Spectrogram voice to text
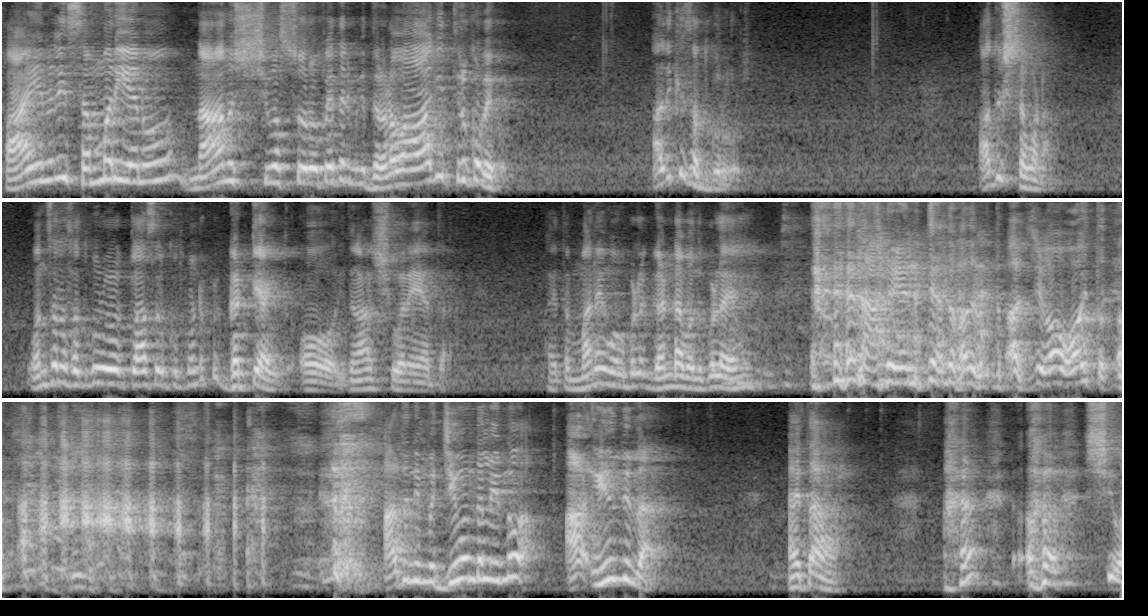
ಫೈನಲಿ ಸಮ್ಮರಿ ಏನು? ನಾನು ಶಿವಸ್ವರೂಪ ಅಂತ ನಿಮಗೆ ದೃಢವಾಗಿ ತಿಳ್ಕೋಬೇಕು. ಅದಕ್ಕೆ ಸದ್ಗುರುಗಳು. ಅದು ಶ್ರವಣ. ಒಂದ್ಸಲ ಸದ್ಗುರು ಕ್ಲಾಸಲ್ಲಿ ಕೂತ್ಕೊಂಡ್ರೆ ಗಟ್ಟಿ ಆಯಿತು. ಓ ಇದು ನಾನು ಶಿವನೇ ಅಂತ. ಆಯ್ತಾ, ಮನೆಗೆ ಹೋಗ್ಬೇಳೆ, ಗಂಡ ಬಂದ್ಕೊಳ್ಳೆ ನಾನು ಹೆಂಡತಿ ಅಂತ ಆ ಶಿವ ಹೋಯ್ತು. ಅದು ನಿಮ್ಮ ಜೀವನದಲ್ಲಿ ಇನ್ನೂ ಇಳಿದಿಲ್ಲ. ಆಯ್ತಾ? ಶಿವ,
